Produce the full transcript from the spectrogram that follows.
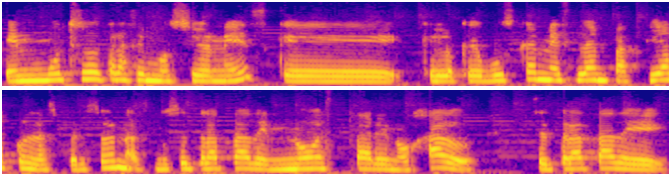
en muchas otras emociones que, que lo que buscan es la empatía con las personas. No se trata de no estar enojado, se trata de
